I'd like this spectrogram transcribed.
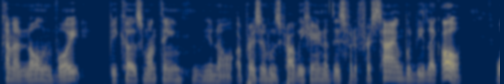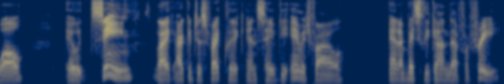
kind of null and void because one thing you know a person who's probably hearing of this for the first time would be like oh well it would seem like i could just right click and save the image file and i basically got that for free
